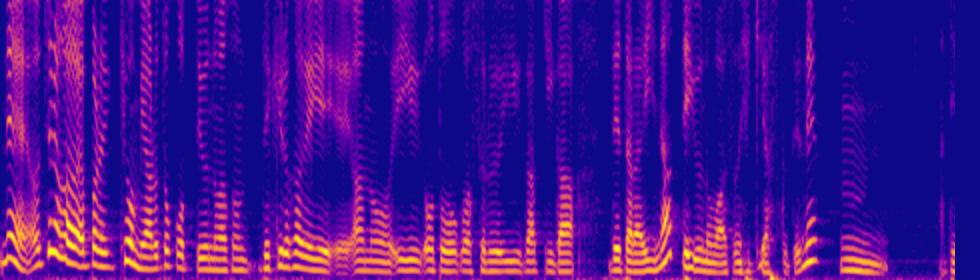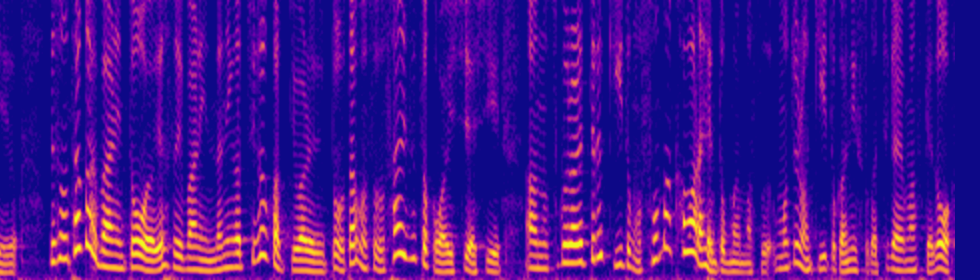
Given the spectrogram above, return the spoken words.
ねうちらがやっぱり興味あるとこっていうのは、そのできる限り、あの、いい音がするいい楽器が出たらいいなっていうのは、その弾きやすくてね。うん。っていう。で、その高いバリンと安いバリン何が違うかって言われると、多分そのサイズとかは一緒やし、あの、作られてる木とかもそんな変わらへんと思います。もちろん木とかニスとか違いますけど、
